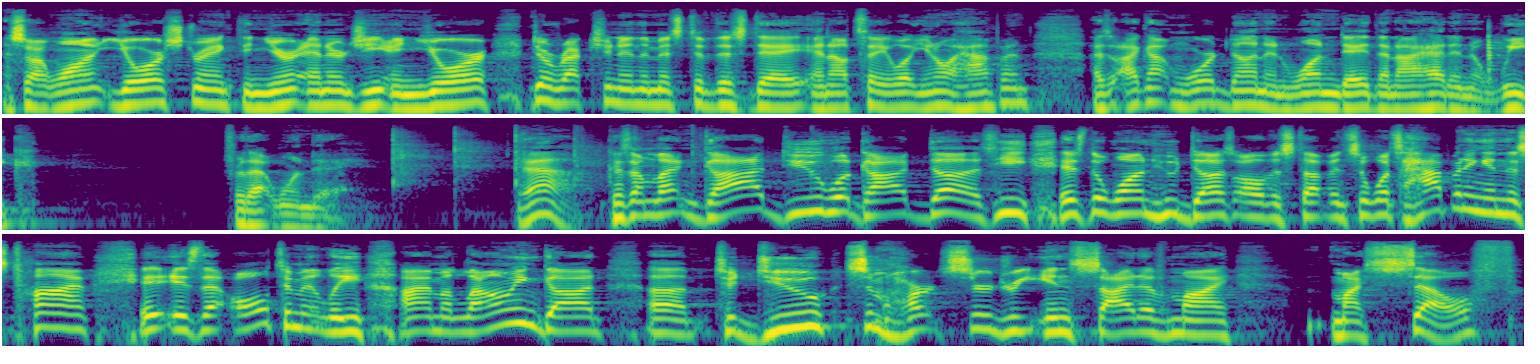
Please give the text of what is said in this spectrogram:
And so I want your strength and your energy and your direction in the midst of this day. And I'll tell you what, you know what happened? As I got more done in one day than I had in a week for that one day. Yeah, because I'm letting God do what God does. He is the one who does all this stuff. And so, what's happening in this time is that ultimately I'm allowing God uh, to do some heart surgery inside of my myself.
